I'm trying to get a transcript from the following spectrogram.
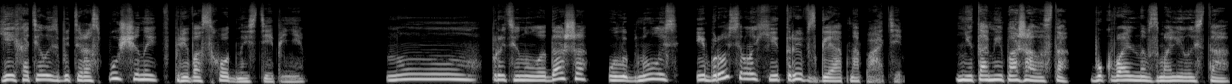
Ей хотелось быть распущенной в превосходной степени. «Ну...» — протянула Даша, улыбнулась и бросила хитрый взгляд на Пати. «Не томи, пожалуйста!» — буквально взмолилась та.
